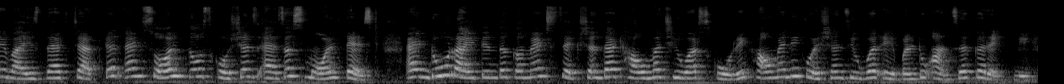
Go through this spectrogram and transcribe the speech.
revise that chapter and solve those questions as a small test. And do write in the comments section that how much you are scoring, how many questions you were able to answer correctly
